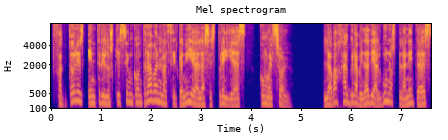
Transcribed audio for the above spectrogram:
factores entre los que se encontraban la cercanía a las estrellas, como el Sol. La baja gravedad de algunos planetas,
